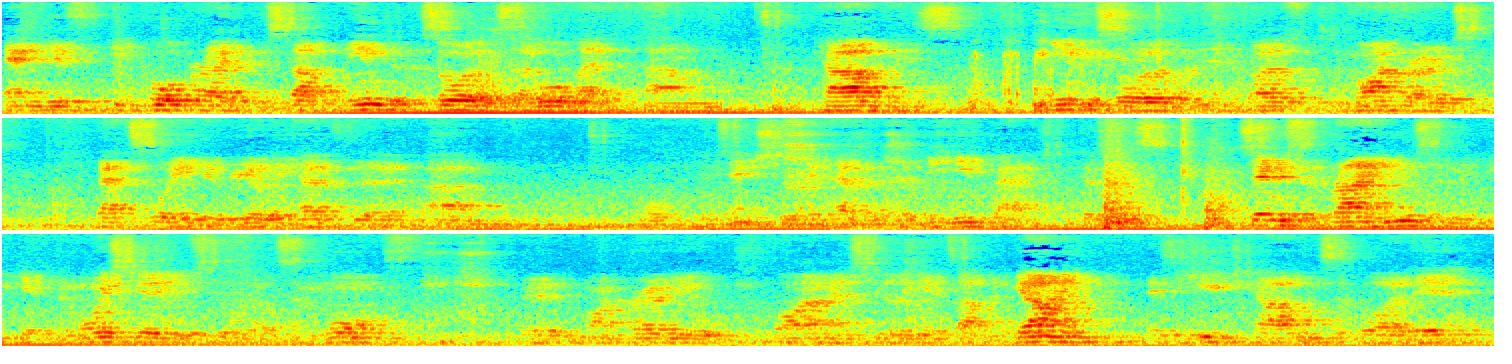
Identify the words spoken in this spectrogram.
and you've incorporated the stubble into the soil, so all that um, carbon is in the soil and to the microbes, that's where you really have the um, potentially have a, a big impact because as soon as it rains and you get the moisture, you've still got some warmth, the microbial biomass really gets up and going. There's a huge carbon supply there,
